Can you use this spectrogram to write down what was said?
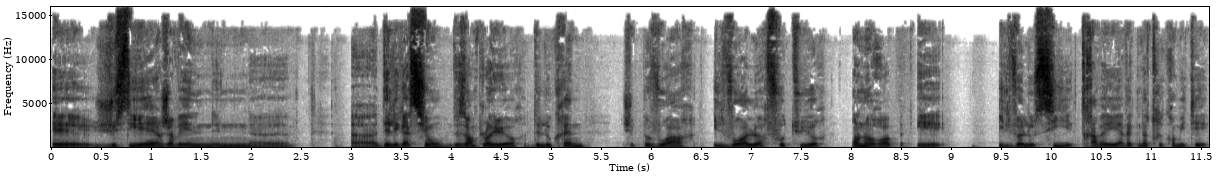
Et juste hier, j'avais une, délégation des employeurs de l'Ukraine. Je peux voir, ils voient leur futur en Europe et ils veulent aussi travailler avec notre comité.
